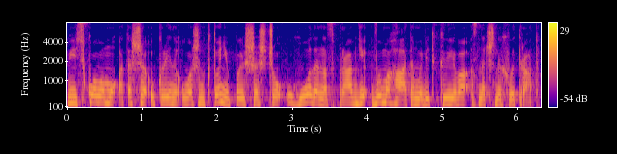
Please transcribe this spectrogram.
Військовому аташе України у Вашингтоні пише, що угода насправді вимагатиме від Києва значних витрат.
